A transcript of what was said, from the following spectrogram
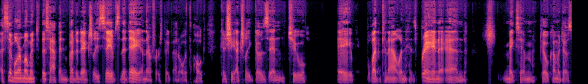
a similar moment to this happen, but it actually saves the day in their first big battle with the Hulk because she actually goes into a blood canal in his brain and makes him go comatose.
